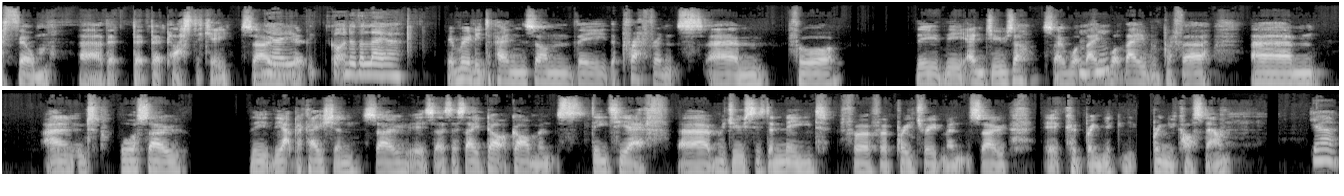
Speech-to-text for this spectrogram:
film, uh, a bit bit bit plasticky. So yeah, you've it, got another layer. It really depends on the the preference um, for the the end user. So what mm-hmm. they what they would prefer, um, and also the, the application. So it's, as I say, dark garments, DTF, uh, reduces the need for, for pre-treatment. So it could bring you, bring your cost down. Yeah.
